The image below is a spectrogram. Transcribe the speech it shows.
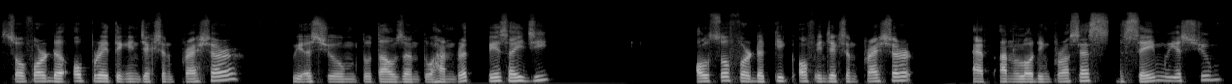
So for the operating injection pressure, we assume 2200 PSIG. Also for the kick-off injection pressure at unloading process, the same we assume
